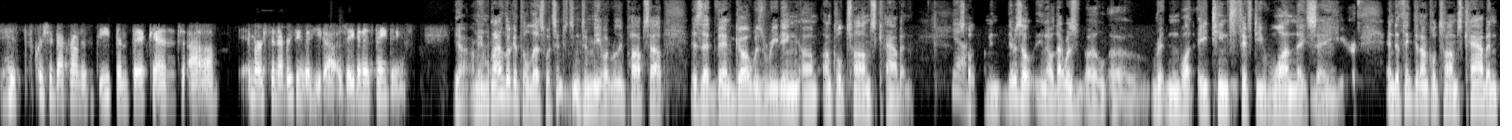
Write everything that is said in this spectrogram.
His Christian background is deep and thick and uh, immersed in everything that he does, even his paintings. Yeah, I mean, when I look at the list, what's interesting to me, what really pops out, is that Van Gogh was reading um, Uncle Tom's Cabin, yeah. So I mean, there's a you know that was uh, uh, written what 1851 they say mm-hmm. here, and to think that Uncle Tom's Cabin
